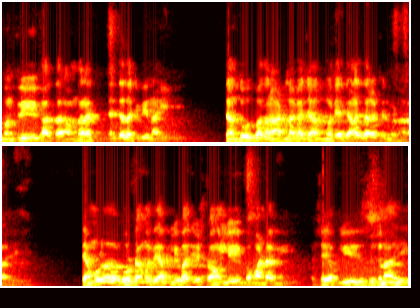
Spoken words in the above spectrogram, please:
मंत्री खासदार आमदार आहेत त्यांच्यासाठी ते नाही त्यांचं उत्पादन आठ लाखाच्या आतमध्ये त्यांनाच आरक्षण मिळणार आहे. त्यामुळं कोर्टामध्ये आपली बाजी स्ट्रॉंगली मांडावी अशी आपली सूचना आहे.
